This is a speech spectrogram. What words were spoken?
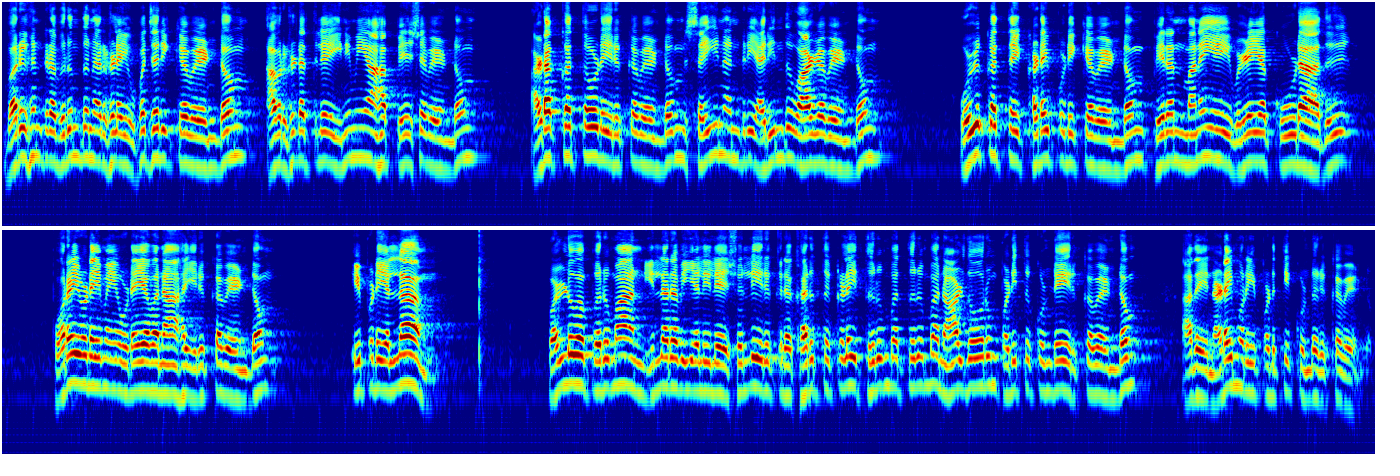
வருகின்ற விருந்தினர்களை உபச்சரிக்க வேண்டும் அவர்களிடத்திலே இனிமையாக பேச வேண்டும் அடக்கத்தோடு இருக்க வேண்டும் செய் நன்றி அறிந்து வாழ வேண்டும். ஒழுக்கத்தை கடைப்பிடிக்க வேண்டும் பிறன் மனையை விழையக்கூடாது பொறையுடைமை உடையவனாக இருக்க வேண்டும். இப்படியெல்லாம் வள்ளுவ பெருமான் இல்லறவியலிலே சொல்லியிருக்கிற கருத்துக்களை திரும்ப திரும்ப நாள்தோறும் படித்து கொண்டே இருக்க வேண்டும் அதை நடைமுறைப்படுத்தி கொண்டிருக்க வேண்டும்.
